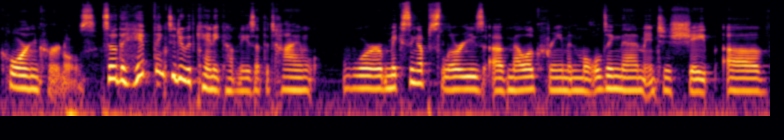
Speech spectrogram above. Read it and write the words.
corn kernels. So the hip thing to do with candy companies at the time were mixing up slurries of mellow cream and molding them into shape of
